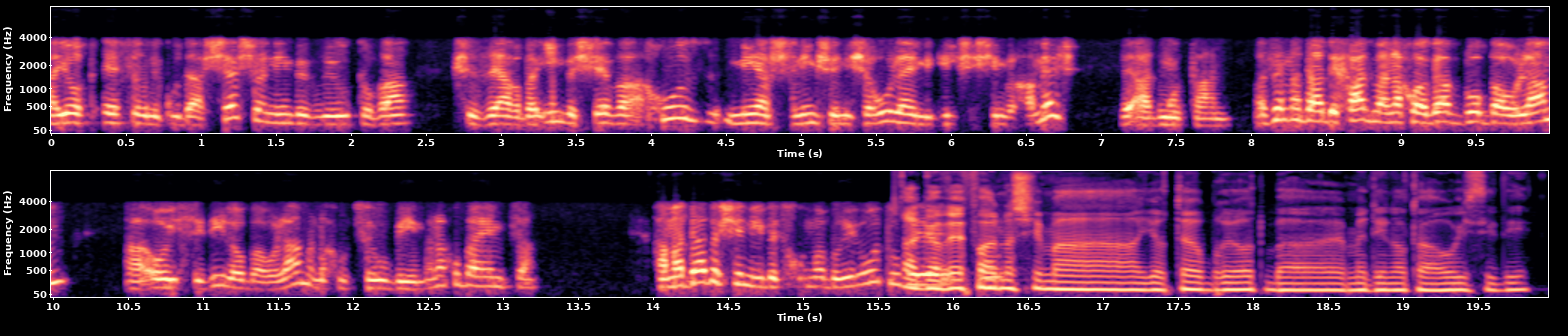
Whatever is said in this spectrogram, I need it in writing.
חיות 10.6 שנים בבריאות טובה, שזה 47 מהשנים שנשארו להם מגיל 65 ועד מותן. אז זה מדד אחד, ואנחנו אגב בו בעולם, ה-OECD לא בעולם, אנחנו צהובים, אנחנו באמצע. המדד השני בתחום הבריאות הוא... אגב, איפה הנשים היותר בריאות במדינות ה-OECD?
